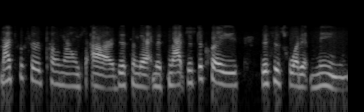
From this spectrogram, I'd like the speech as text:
my preferred pronouns are this and that, and it's not just a craze. This is what it means.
